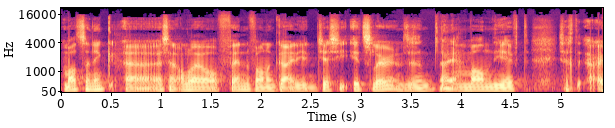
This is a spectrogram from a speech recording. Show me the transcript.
Mats en ik eh, zijn allebei wel fan van een guy die Jesse Itzler. Het is een Oh ja. man die heeft zegt I,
